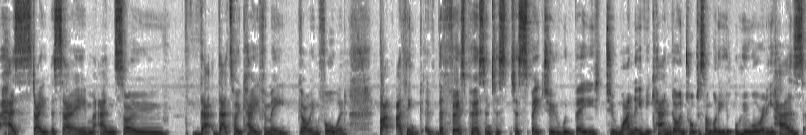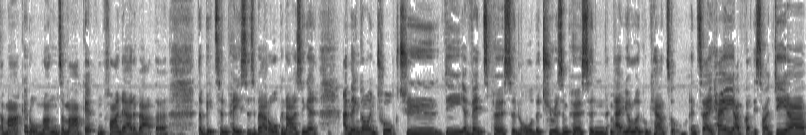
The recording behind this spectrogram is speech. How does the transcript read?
has stayed the same. And so that that's okay for me going forward. But I think the first person to, to speak to would be to one, if you can, go and talk to somebody who already has a market or runs a market and find out about the, the bits and pieces about organising it. And then go and talk to the events person or the tourism person at your local council and say, hey, I've got this idea.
